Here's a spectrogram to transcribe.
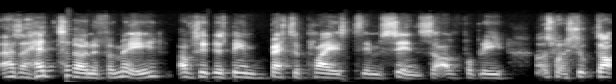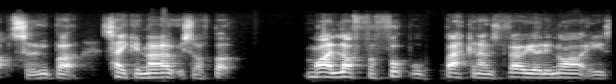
as a head turner for me, obviously there's been better players than him since that I've probably, not so much looked up to, but taken notice of. But my love for football back in those very early 90s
